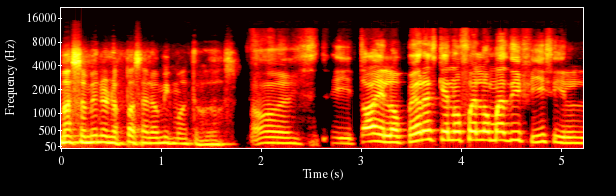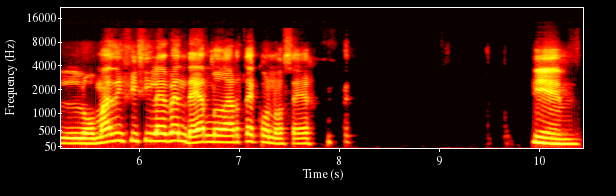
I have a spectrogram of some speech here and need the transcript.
más o menos nos pasa lo mismo a todos. Ay, y todo, y lo peor es que no fue lo más difícil. Lo más difícil es venderlo, darte a conocer. Bien.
